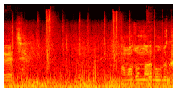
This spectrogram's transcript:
Evet. Amazonları bulduk.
